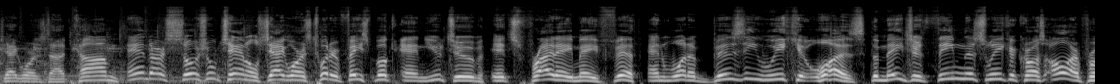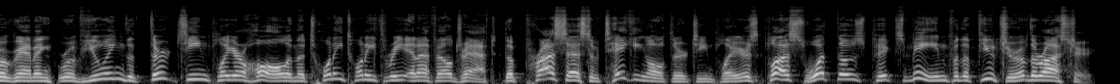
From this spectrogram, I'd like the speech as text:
Jaguars.com, and our social channels Jaguars Twitter, Facebook, and YouTube. It's Friday, May 5th, and what a busy week it was. The major theme this week across all our programming reviewing the 13 player haul in the 2023 NFL Draft, the process of taking all 13 players, plus what those picks mean for the future future of the roster.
